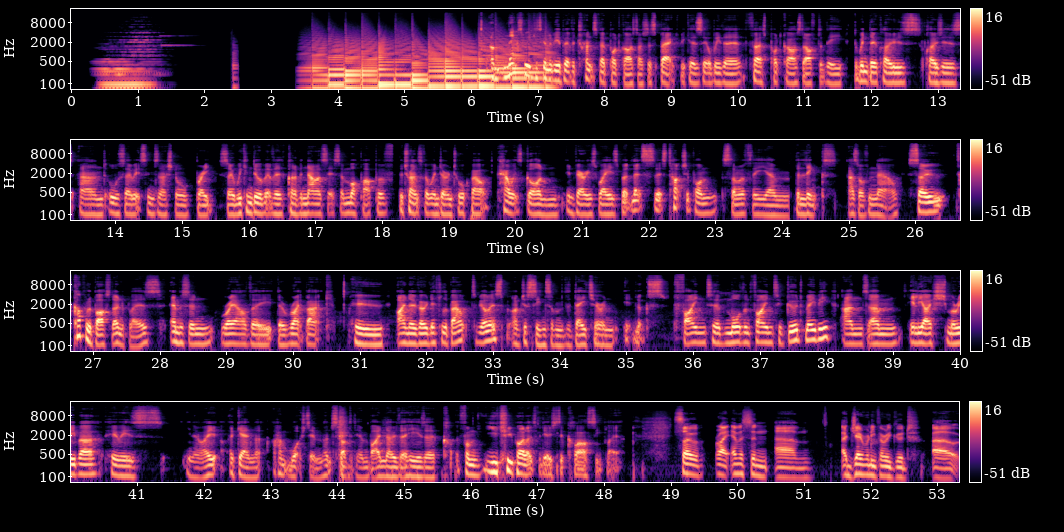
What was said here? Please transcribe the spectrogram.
Um, next week is going to be a bit of a transfer podcast, I suspect, because it'll be the first podcast after the, the window close closes and also its international break. So we can do a bit of a kind of analysis, a mop up of the transfer window, and talk about how it's gone in various ways. But let's let's touch upon some of the um, the links as of now. So a couple of Barcelona players, Emerson Royal, the the right back, who I know very little about, to be honest. I've just seen some of the data and it looks fine to more than fine to good, maybe. And um, Ilyas Moriba, who is you know, I again I haven't watched him, haven't studied him, but I know that he is a from YouTube highlights videos. He's a classy player. So right, Emerson, um, a generally very good uh,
